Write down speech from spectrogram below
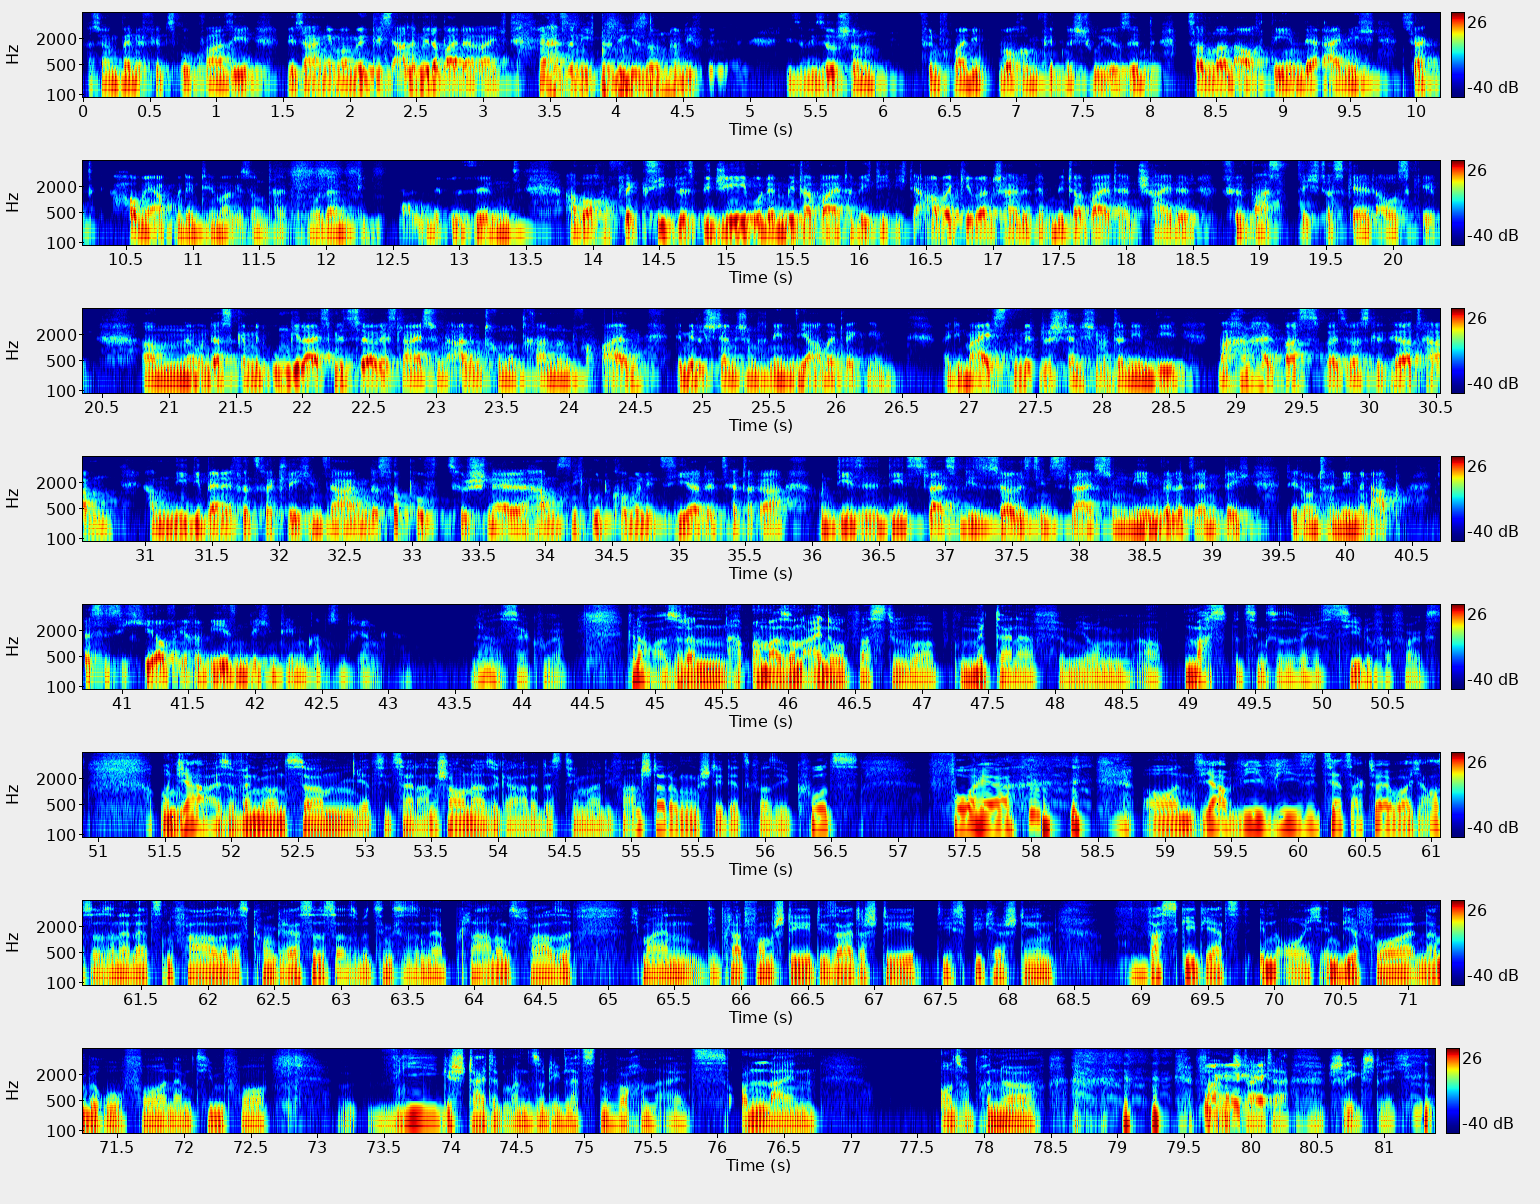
Also wir haben Benefits, wo quasi, wir sagen immer, möglichst alle Mitarbeiter erreicht. Also nicht nur die Gesunden und die Fitten, die sowieso schon fünfmal die Woche im Fitnessstudio sind, sondern auch den, der eigentlich sagt, hau mir ab mit dem Thema Gesundheit, wo dann digitale Mittel sind, aber auch ein flexibles Budget, wo der Mitarbeiter, wichtig, nicht der Arbeitgeber entscheidet, der Mitarbeiter entscheidet, für was sich das Geld ausgibt. Ähm, und das mit umgeleistet mit Serviceleistungen, allem drum und dran und vor allem den mittelständischen Unternehmen die Arbeit wegnehmen. Weil die meisten mittelständischen Unternehmen, die machen halt was, weil sie was gehört haben, haben nie die Benefits verglichen, sagen, das verpufft zu schnell, haben es nicht gut kommuniziert etc. Und diese Dienstleistung, diese Service-Dienstleistung nehmen wir letztendlich den Unternehmen ab, dass sie sich hier auf ihre wesentlichen Themen konzentrieren können. Ja, das ist sehr cool. Genau, also dann hat man mal so einen Eindruck, was du überhaupt mit deiner Firmierung machst, beziehungsweise welches Ziel du verfolgst. Und ja, also wenn wir uns ähm, jetzt die Zeit anschauen, also gerade das Thema die Veranstaltung steht jetzt quasi kurz vorher. Und ja, wie, wie sieht es jetzt aktuell bei euch aus? Also in der letzten Phase des Kongresses, also beziehungsweise in der Planungsphase. Ich meine, die Plattform steht, die Seite steht, die Speaker stehen. Was geht jetzt in euch, in dir vor, in deinem Büro vor, in deinem Team vor? Wie gestaltet man so die letzten Wochen als Online- Entrepreneur, Veranstalter, Schrägstrich.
